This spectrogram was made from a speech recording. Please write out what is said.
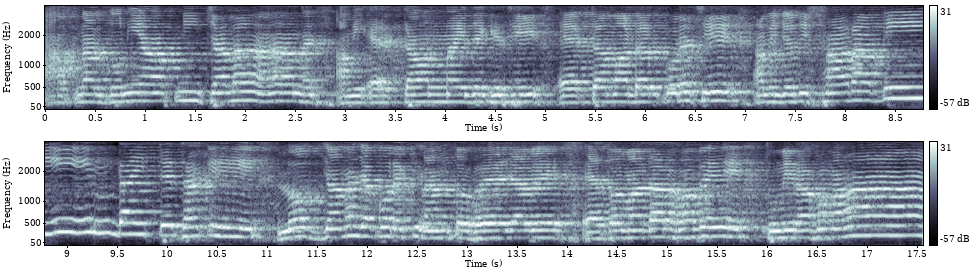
আপনার দুনিয়া আপনি চালান। আমি একটা অন্যায় দেখেছি, একটা মার্ডার করেছি। আমি যদি সারা দিন দায়িত্বে থাকি, লোক জানাজা করে ক্লান্ত হয়ে যাবে। এত মার্ডার হবে, তুমি রহমান।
